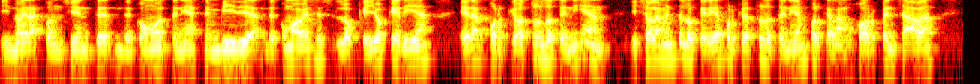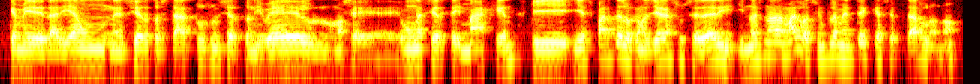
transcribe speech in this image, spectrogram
y no era consciente de cómo tenía esta envidia, de cómo a veces lo que yo quería era porque otros lo tenían y solamente lo quería porque otros lo tenían porque a lo mejor pensaba que me daría un cierto estatus, un cierto nivel, no sé, una cierta imagen, y, es parte de lo que nos llega a suceder y, no es nada malo, simplemente hay que aceptarlo, ¿no?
